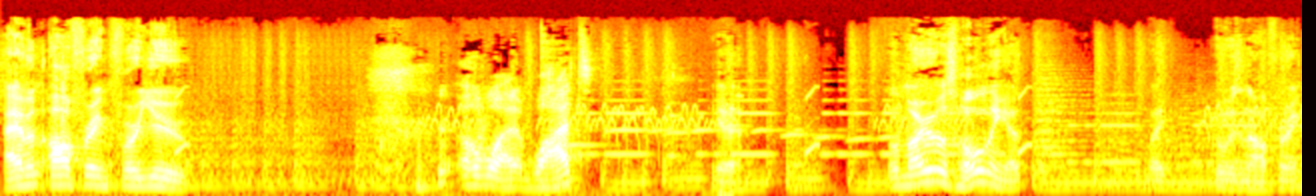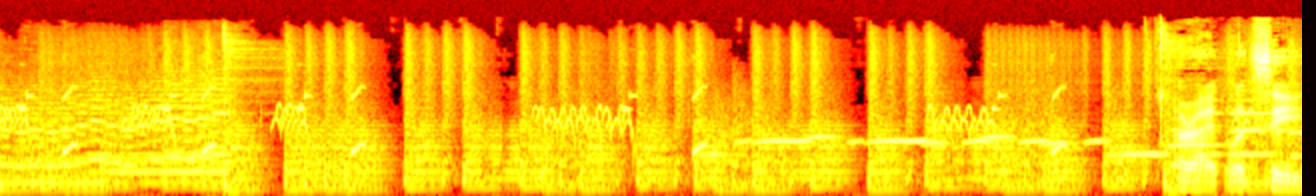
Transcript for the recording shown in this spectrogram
I have an offering for you. oh, what? What? Here. Well, Mario was holding it. Like, it was an offering. Alright, let's see.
